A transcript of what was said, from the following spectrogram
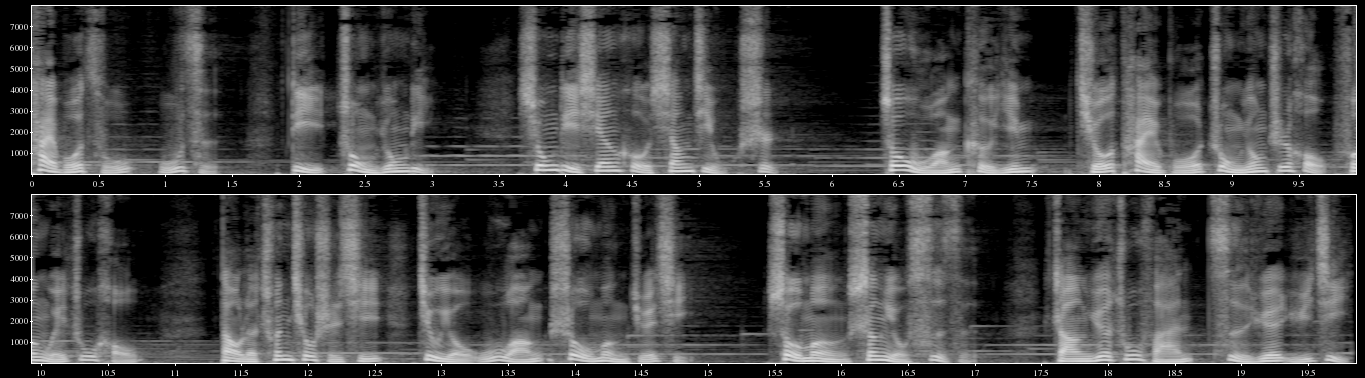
泰伯族五子。弟仲雍立，兄弟先后相继五世。周武王克殷，求泰伯、仲雍之后封为诸侯。到了春秋时期，就有吴王寿梦崛起。寿梦生有四子，长曰朱凡，次曰于季，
